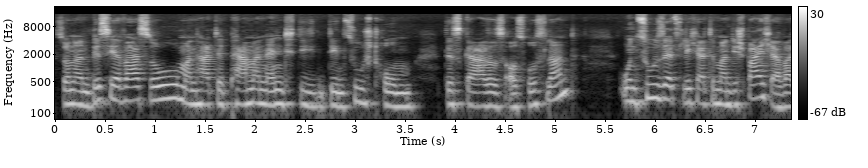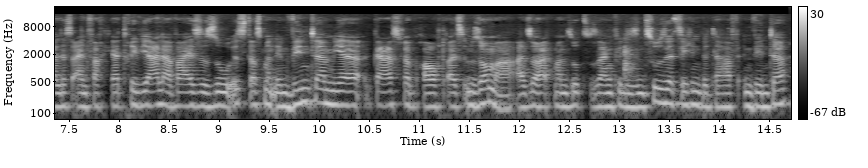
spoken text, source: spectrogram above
sondern bisher war es so, man hatte permanent die, den Zustrom des Gases aus Russland. Und zusätzlich hatte man die Speicher, weil es einfach ja trivialerweise so ist, dass man im Winter mehr Gas verbraucht als im Sommer. Also hat man sozusagen für diesen zusätzlichen Bedarf im Winter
